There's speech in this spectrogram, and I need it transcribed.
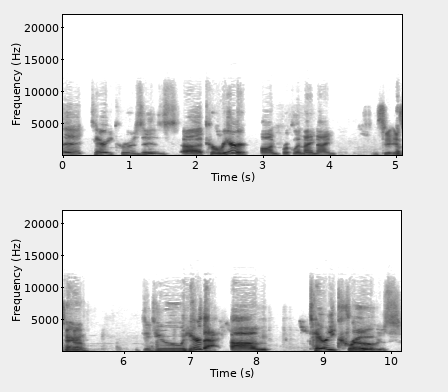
to Terry Crews's uh, career on Brooklyn Nine Nine. is, he- is he Apparent- done Did you hear that? Um, Terry Crews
